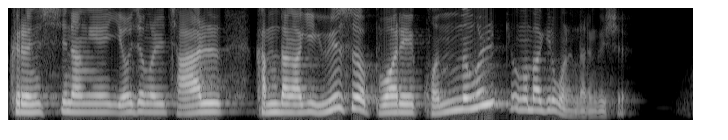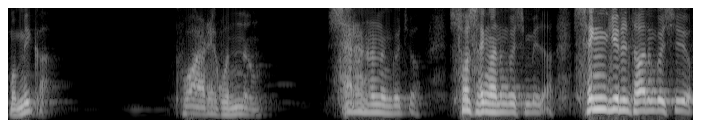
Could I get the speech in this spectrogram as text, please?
그런 신앙의 여정을 잘 감당하기 위해서 부활의 권능을 경험하기를 원한다는 것이에요. 뭡니까? 부활의 권능, 살아나는 거죠. 소생하는 것입니다. 생기를 더하는 것이에요.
